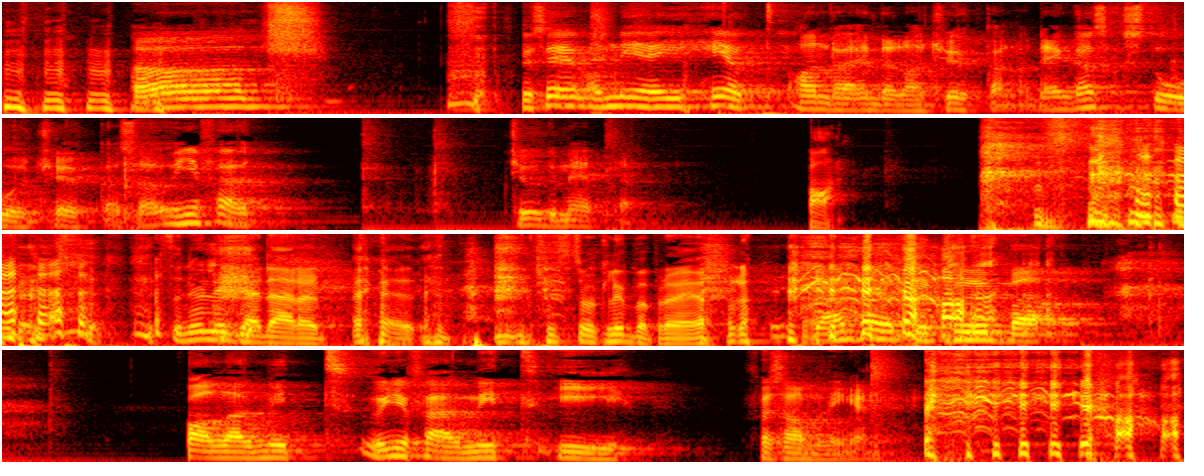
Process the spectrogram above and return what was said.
Um, uh, ska om ni är i helt andra änden av kyrkan. Det är en ganska stor kyrka, så ungefär 20 meter. Så nu ligger jag där och en stor klubba bredvid öronen. Jag antar att din klubba faller mitt, ungefär mitt i församlingen ja,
